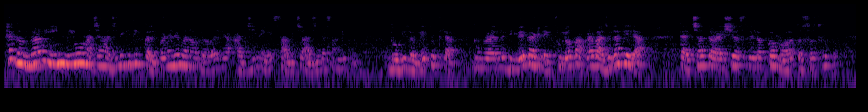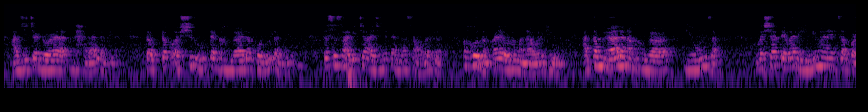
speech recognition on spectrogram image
हे गंगाळी मी व माझ्या आजीने किती कल्पनेने बनवलं हे आजीने सावीच्या आजीला सांगितलं. दोघी लगेच उठल्या. घंगाळातले दिवे काढले फुलं पाकळ्या बाजूला केल्या. त्याच्या तळाशी असलेलं कमळ तसंच होतं. आजीच्या डोळ्यात धारा लागल्या. टपटप अश्रू त्या घंगाळाला पडू लागले. तसं सावीच्या आजीने त्यांना सावरलं. अहो नका एवढं मनावर घेऊ. आता मिळालं ना घंगाळ घेऊन जा. वशा तेव्हा नेहमी म्हणायचा पण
